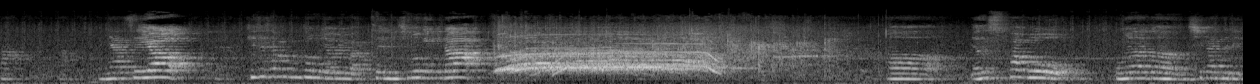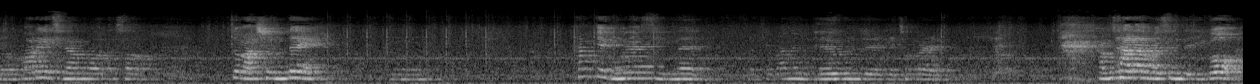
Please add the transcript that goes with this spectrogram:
아, 아, 안녕하세요. 기세 상동 역을 맡은 이수목입니다. 어, 연습하고 공연하던 시간들이 너무 빠르게 지나간 것 같아서 좀 아쉬운데 음, 함께 공연할 수 있는 이렇게 많은 배우분들에게 정말 감사하다는 말씀드리고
